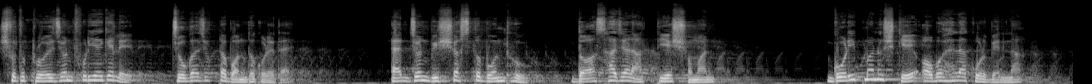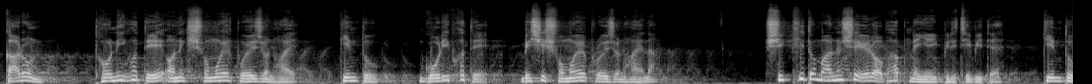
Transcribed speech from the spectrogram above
শুধু প্রয়োজন ফুরিয়ে গেলে যোগাযোগটা বন্ধ করে দেয়। একজন বিশ্বস্ত বন্ধু দশ হাজার আত্মীয়ের সমান। গরিব মানুষকে অবহেলা করবেন না, কারণ ধনী হতে অনেক সময়ের প্রয়োজন হয়, কিন্তু গরিব হতে বেশি সময়ের প্রয়োজন হয় না। শিক্ষিত মানুষের অভাব নেই এই পৃথিবীতে, কিন্তু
